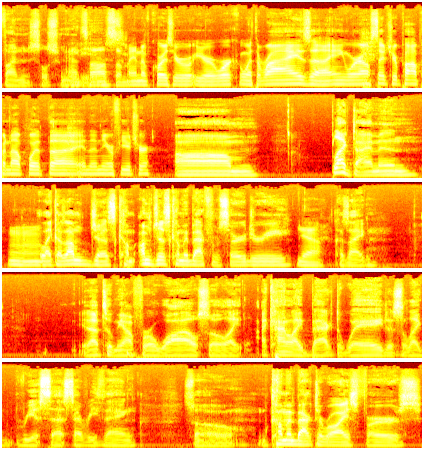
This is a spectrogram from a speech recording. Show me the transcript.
fun social media. That's awesome. And of course, you're you're working with Ryse. Uh, anywhere else that you're popping up with uh, in the near future? Um, Black Diamond, like, cause I'm just com- I'm just coming back from surgery. Yeah. Cause I, yeah, that took me out for a while. So like, I kind of like backed away just to like reassess everything. So I'm coming back to Ryse first,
